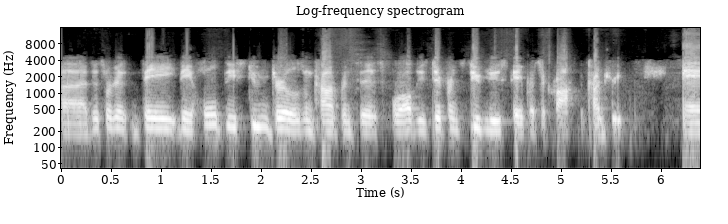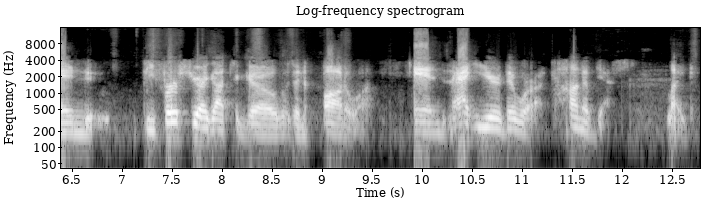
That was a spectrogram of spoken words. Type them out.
uh, this organ- they, they hold these student journalism conferences for all these different student newspapers across the country. And the first year I got to go was in Ottawa. And that year there were a ton of guests, like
